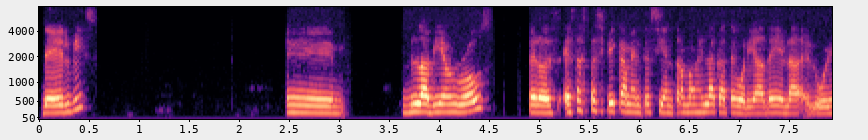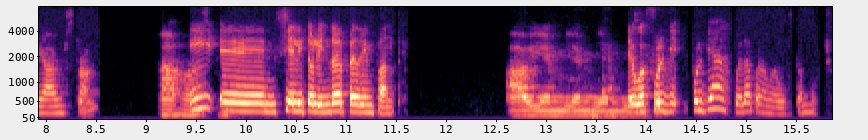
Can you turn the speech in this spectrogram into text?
de Elvis. Eh, la Beyond Rose, pero esta específicamente sí entra más en la categoría de la de Louis Armstrong. Ajá, y sí. Cielito Lindo de Pedro Infante. Ah, bien, bien, bien. bien. Full, full vieja escuela, pero me gusta mucho.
